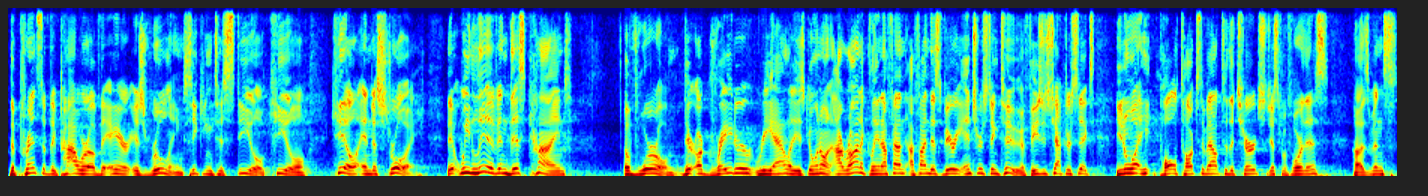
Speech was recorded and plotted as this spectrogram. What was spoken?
the prince of the power of the air is ruling, seeking to steal, kill, kill, and destroy. That we live in this kind of world. There are greater realities going on. Ironically, and I found I find this very interesting too. Ephesians chapter 6. You know what he, Paul talks about to the church just before this? Husbands,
